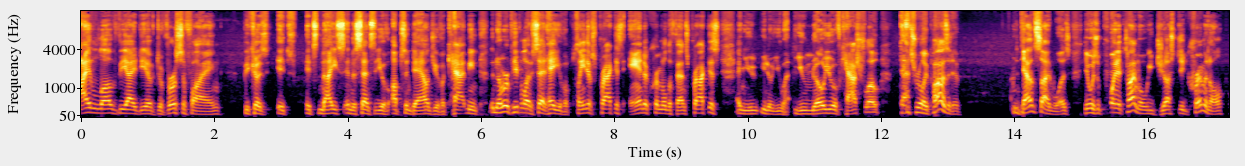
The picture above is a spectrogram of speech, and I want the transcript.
I love the idea of diversifying because it's it's nice in the sense that you have ups and downs. You have a cat. I mean, the number of people I've said, "Hey, you have a plaintiff's practice and a criminal defense practice, and you you know you you know you have cash flow." That's really positive. The downside was there was a point in time where we just did criminal,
